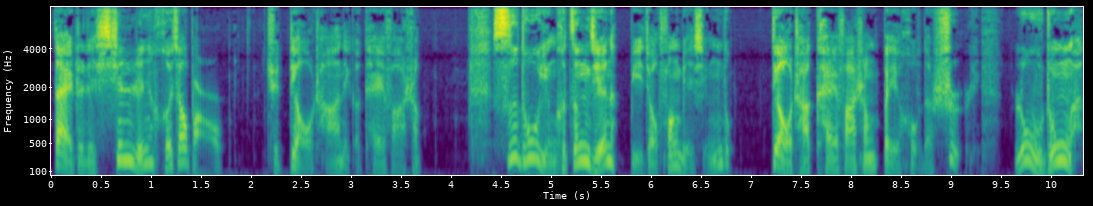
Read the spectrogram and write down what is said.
带着这新人何小宝去调查那个开发商。司徒影和曾杰呢比较方便行动，调查开发商背后的势力。陆中啊，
